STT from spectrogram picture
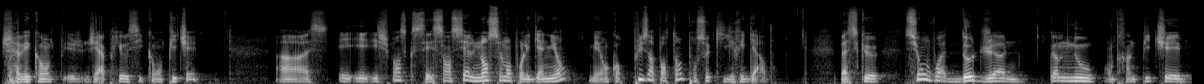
J'ai appris aussi comment pitcher. Euh, et, et, je pense que c'est essentiel non seulement pour les gagnants, mais encore plus important pour ceux qui regardent. Parce que si on voit d'autres jeunes comme nous en train de pitcher,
